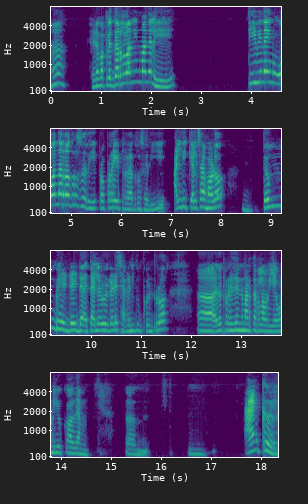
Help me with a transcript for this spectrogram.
ಹಾಂ? ಹೆಣ್ಮಕ್ಳಿದ್ದಾರಲ್ಲ ನಿನ್ ಮನೇಲಿ? ಟಿ ವಿ ನೈನ್ ಓನರ್ ಆದ್ರೂ ಸರಿ ಪ್ರೊಪರೇಟರ್ ಆದ್ರೂ ಸರಿ, ಅಲ್ಲಿ ಕೆಲಸ ಮಾಡೋ ಡಂಬ್ ಹೆಡೆಡ್ ತಲೆ ಒಳಗಡೆ ಸಗಣಿ ತುಂಬಿಕೊಂಡ್ರು ಅದು ಪ್ರೆಸೆಂಟ್ ಮಾಡ್ತಾರಲ್ಲ ಅವ್ರಿಗೆ ಒಡಿ you call them anchor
